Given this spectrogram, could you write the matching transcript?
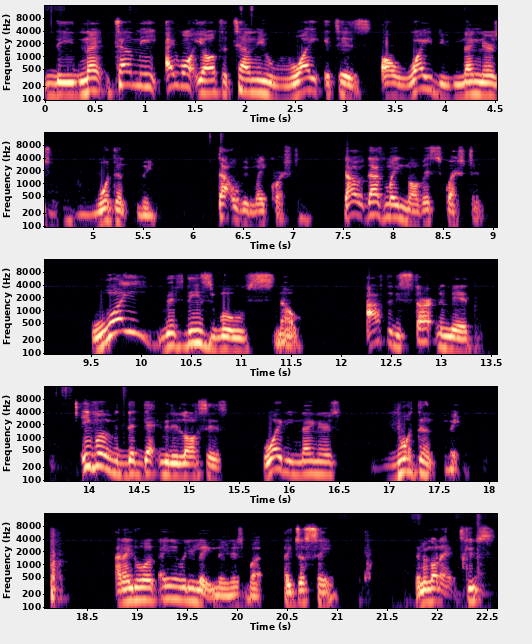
the night tell me i want y'all to tell me why it is or why the niners wouldn't win. That would be my question. That, that's my novice question. Why with these moves now? After the start they made even with the get with the losses why the niners wouldn't win? And i don't i didn't really like niners but i just say me go to excuse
